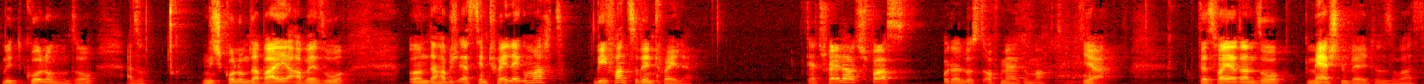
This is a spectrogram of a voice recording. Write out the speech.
mit Gollum und so. Also nicht Gollum dabei, aber so. Und da habe ich erst den Trailer gemacht. Wie fandst du den Trailer? Der Trailer hat Spaß oder Lust auf mehr gemacht. Ja. das war ja dann so Märchenwelt und sowas.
